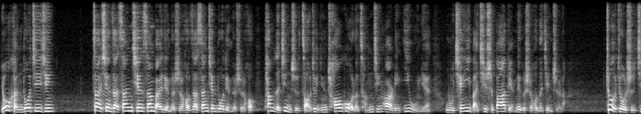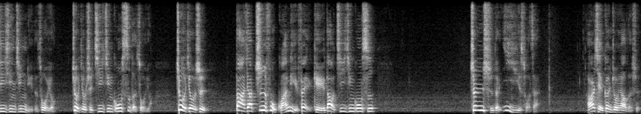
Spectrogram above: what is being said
有很多基金在现在三千三百点的时候，在三千多点的时候，他们的净值早就已经超过了曾经二零一五年五千一百七十八点那个时候的净值了。这就是基金经理的作用，这就是基金公司的作用，这就是大家支付管理费给到基金公司真实的意义所在。而且更重要的是，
